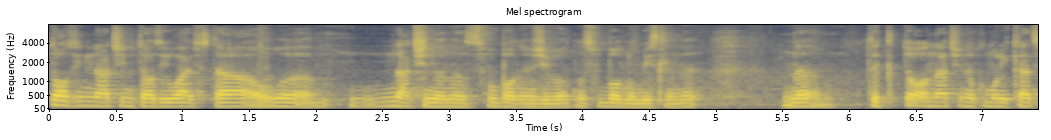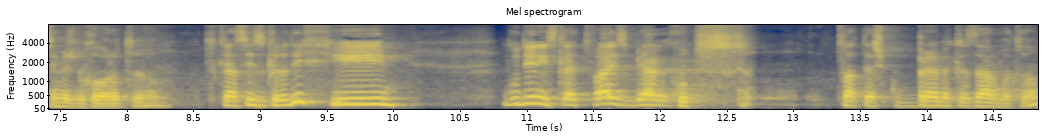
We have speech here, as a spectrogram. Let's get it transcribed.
този начин, този лайфстайл, а, начина на свободен живот, на свободно мислене, на този начин на комуникация между хората. Така се изградих и години след това избягах от това тежко бреме казармата,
